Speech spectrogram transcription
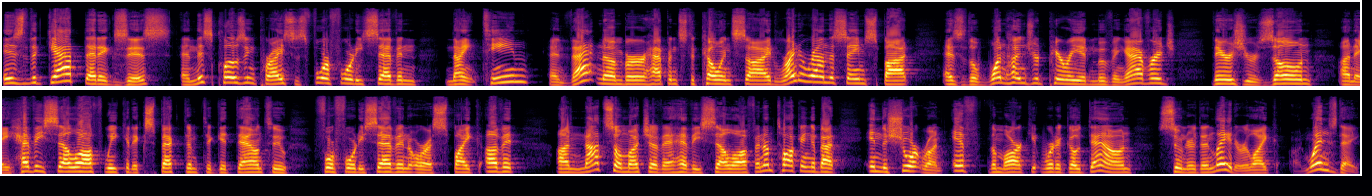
is the gap that exists, and this closing price is 447.19, and that number happens to coincide right around the same spot as the 100 period moving average. There's your zone. On a heavy sell off, we could expect them to get down to 447 or a spike of it. On not so much of a heavy sell off, and I'm talking about in the short run if the market were to go down sooner than later, like on Wednesday.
